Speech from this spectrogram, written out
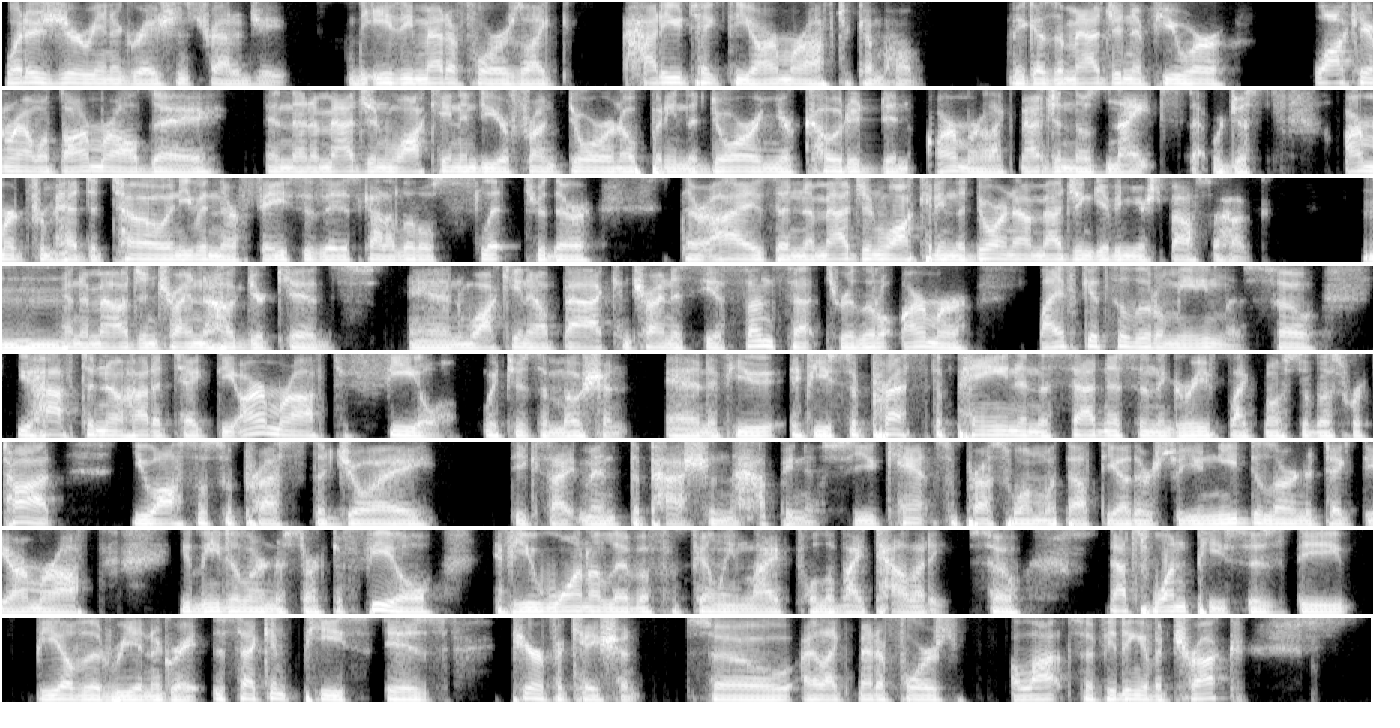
what is your reintegration strategy? The easy metaphor is like, how do you take the armor off to come home? Because imagine if you were walking around with armor all day, and then imagine walking into your front door and opening the door and you're coated in armor. Like imagine those knights that were just armored from head to toe, and even their faces, they just got a little slit through their their eyes. And imagine walking in the door. Now imagine giving your spouse a hug. Mm-hmm. And imagine trying to hug your kids and walking out back and trying to see a sunset through a little armor life gets a little meaningless. So you have to know how to take the armor off to feel, which is emotion. And if you if you suppress the pain and the sadness and the grief, like most of us were taught, you also suppress the joy, the excitement, the passion, the happiness. So you can't suppress one without the other. So you need to learn to take the armor off. You need to learn to start to feel if you want to live a fulfilling life full of vitality. So that's one piece is the be able to reintegrate. The second piece is purification. So I like metaphors a lot. So if you think of a truck,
